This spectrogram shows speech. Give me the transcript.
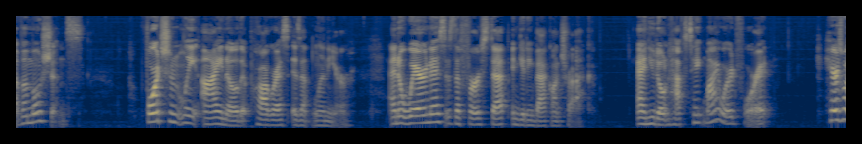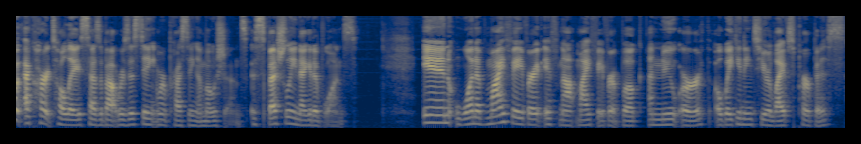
of emotions. Fortunately, I know that progress isn't linear, and awareness is the first step in getting back on track. And you don't have to take my word for it. Here's what Eckhart Tolle says about resisting and repressing emotions, especially negative ones. In one of my favorite, if not my favorite book, A New Earth Awakening to Your Life's Purpose,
